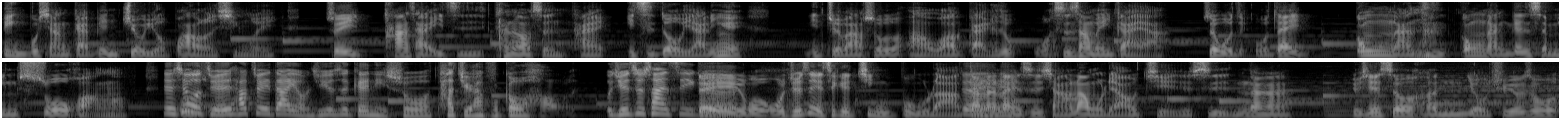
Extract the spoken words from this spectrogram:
并不想改变旧有不好的行为，所以他才一直看到神，他一直都有压力，因为。你嘴巴说啊，我要改，可是我事实上没改啊，所以我我在公然 公然跟神明说谎哦。对，所以我觉得他最大勇气就是跟你说，他觉得他不够好了。我觉得这算是一个，对我我觉得这也是一个进步啦。当然，那也是想要让我了解，就是那有些时候很有趣，就是说，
